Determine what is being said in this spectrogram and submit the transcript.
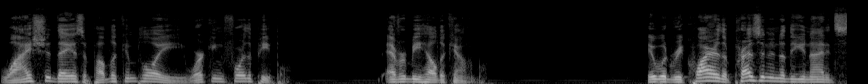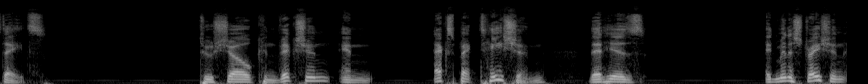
Why should they, as a public employee working for the people, ever be held accountable? It would require the President of the United States to show conviction and expectation that his administration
